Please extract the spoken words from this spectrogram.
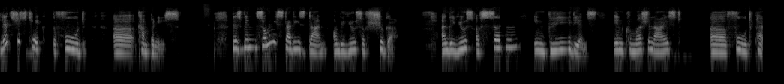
let's just take the food uh, companies there's been so many studies done on the use of sugar and the use of certain ingredients in commercialized uh, food uh,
